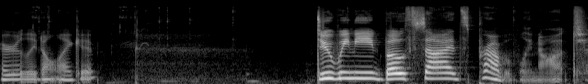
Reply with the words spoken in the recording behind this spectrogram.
I really don't like it. Do we need both sides? Probably not.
